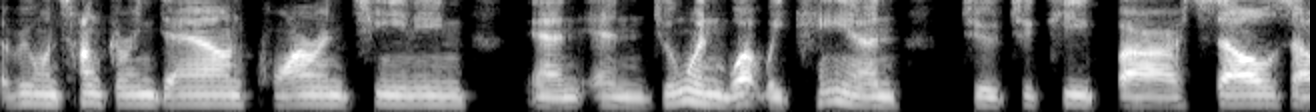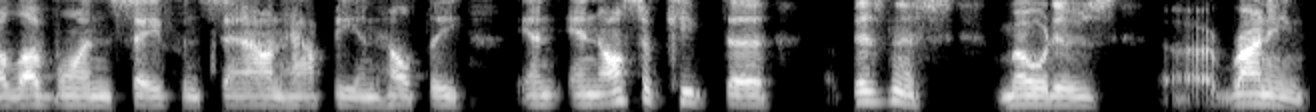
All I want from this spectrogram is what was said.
Everyone's hunkering down, quarantining, and and doing what we can to to keep ourselves, our loved ones safe and sound, happy and healthy, and and also keep the business motives uh, running.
